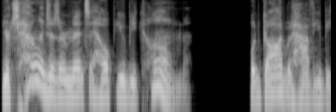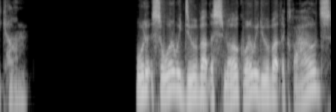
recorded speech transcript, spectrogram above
Your challenges are meant to help you become what God would have you become. What, so, what do we do about the smoke? What do we do about the clouds?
